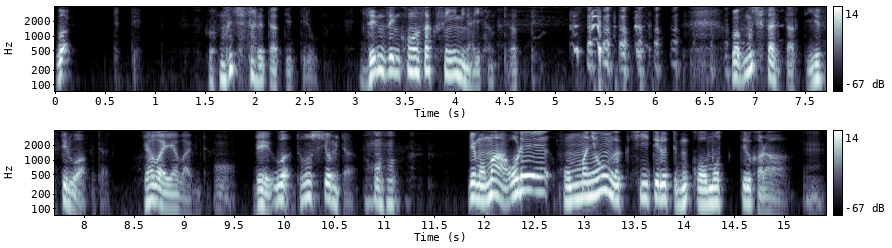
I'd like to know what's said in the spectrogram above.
うわっって言って。無視されたって言ってる。全然この作戦意味ないやんってなって。うわ、無視されたって言ってるわ、みたいな。やばいやばい、みたいな。で、うわ、どうしよう、みたいな。でもまあ、俺、ほんまに音楽聴いてるって向こう思ってるから、うん。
